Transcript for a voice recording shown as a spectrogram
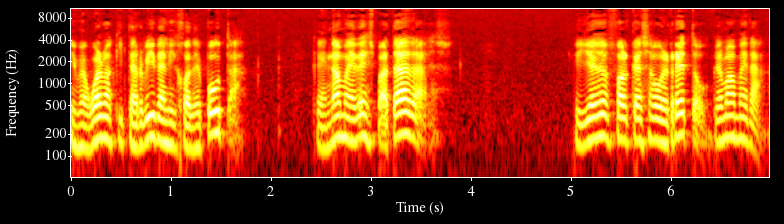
Y me vuelvo a quitar vida el hijo de puta. Que no me des patadas. Que ya he fracasado el reto. ¿Qué más me da?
